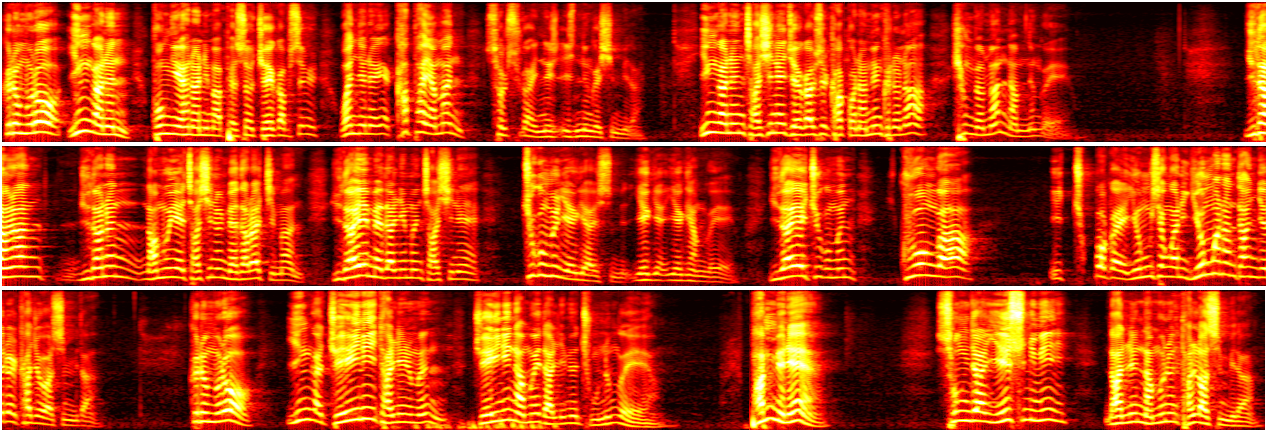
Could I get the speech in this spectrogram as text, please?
그러므로 인간은 공의 하나님 앞에서 죄값을 완전하게 갚아야만 설 수가 있는, 있는 것입니다. 인간은 자신의 죄값을 갚고 나면 그러나 형벌만 남는 거예요. 유다는, 유다는 나무에 자신을 매달았지만 유다의 매달림은 자신의 죽음을 얘기하였습니다. 얘기, 얘기한 거예요. 유다의 죽음은 구원과 이 축복과 영생과는 영원한 단절을 가져왔습니다. 그러므로 인간 죄인이 달리면 죄인이 나무에 달리면 죽는 거예요. 반면에 성자 예수님이 날린 나무는 달랐습니다.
